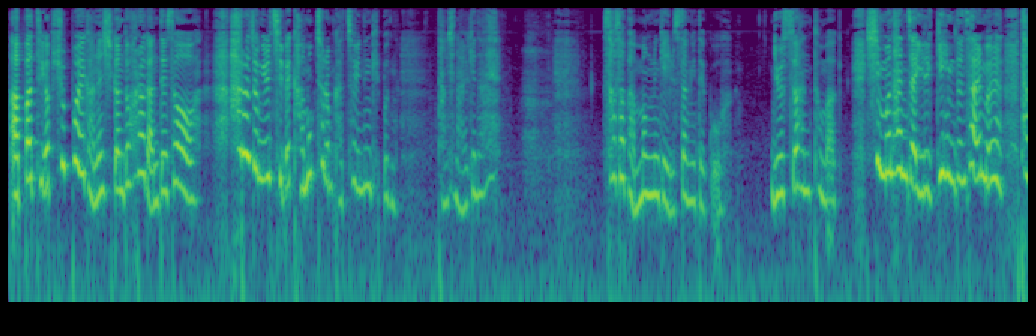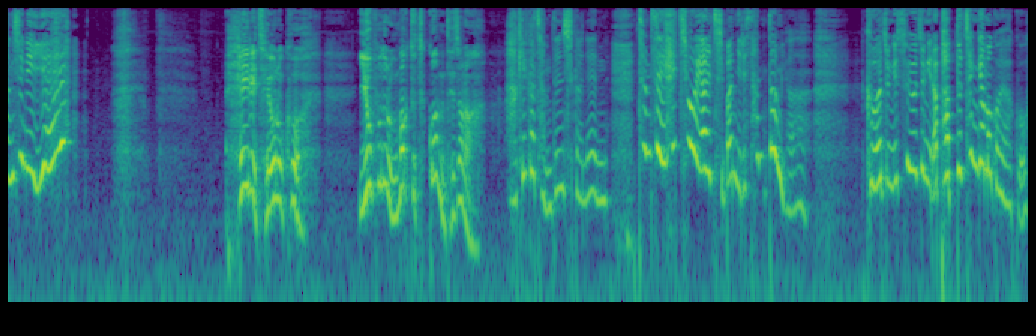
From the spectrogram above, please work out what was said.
아파트 옆 슈퍼에 가는 시간도 허락 안 돼서 하루 종일 집에 감옥처럼 gat혀 있는 기분. 당신 알기나 해? 서서 밥 먹는 게 일상이 되고 뉴스 한 토막, 신문 한 자 읽기 힘든 삶을 당신이 이해해? 헤일이 재워놓고 이어폰으로 음악도 듣고 하면 되잖아. 아기가 잠든 시간엔 틈새 해치워야 할 집안일이 산더미야. 그 와중에 수유 중이라 밥도 챙겨 먹어야 하고.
